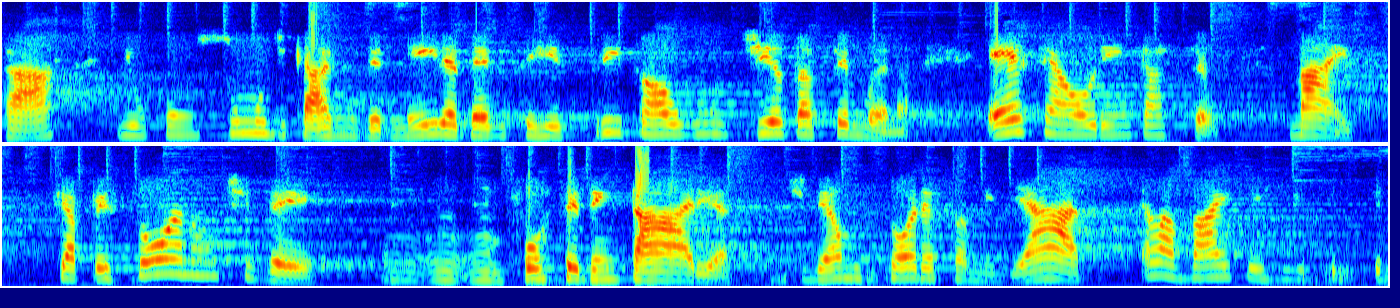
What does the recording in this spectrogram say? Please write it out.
tá? E o consumo de carne vermelha deve ser restrito a alguns dias da semana. Essa é a orientação. Mas se a pessoa não tiver, um, um, for sedentária, tiver uma história familiar, ela vai ter risco de ter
